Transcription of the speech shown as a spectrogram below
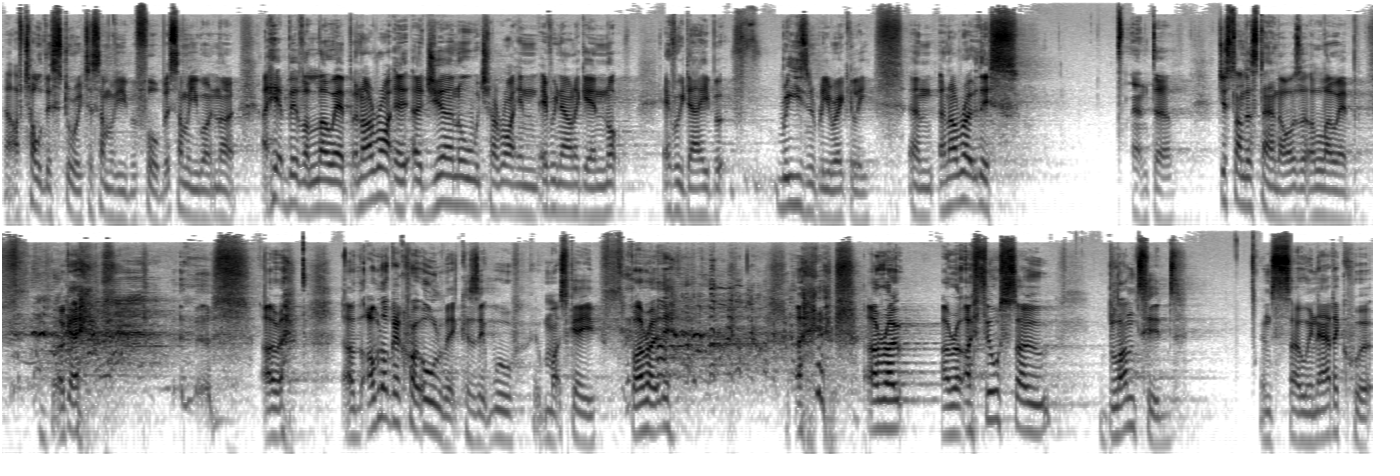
I've told this story to some of you before, but some of you won't know. I hit a bit of a low ebb, and I write a, a journal, which I write in every now and again, not every day, but reasonably regularly. And, and I wrote this, and uh, just understand I was at a low ebb. okay? I, am not going to quote all of it because it will it might scare you. But I wrote this. I wrote, I wrote, I feel so blunted and so inadequate,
